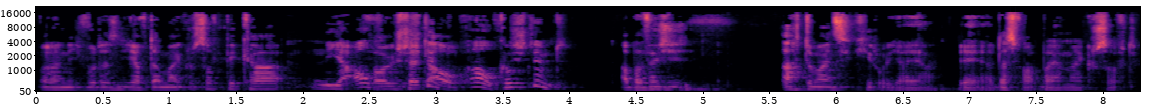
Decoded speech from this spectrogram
Oder nicht? Wurde das nicht auf der Microsoft PK? Ja, auch. Vorgestellt stimmt, auch. Auch, stimmt. Aber welche? Ach, du meinst Sekiro? Ja, ja, ja, ja. Das war bei Microsoft.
